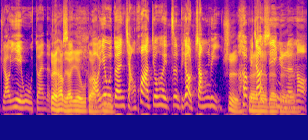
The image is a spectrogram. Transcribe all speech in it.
主要业务端的，对他比较业务端，好，业务端讲话就会这比较有张力，是 比较吸引人哦。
